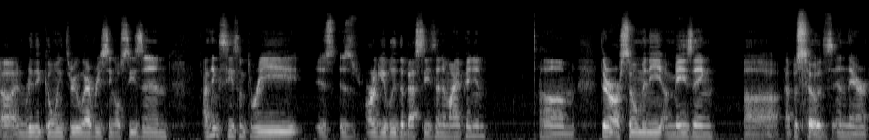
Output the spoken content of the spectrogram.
uh, and really going through every single season, I think season three is is arguably the best season in my opinion. Um, there are so many amazing uh, episodes in there,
